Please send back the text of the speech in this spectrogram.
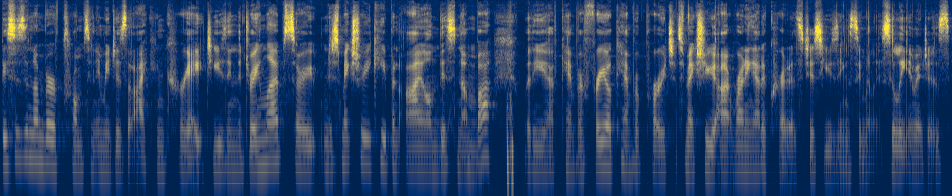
This is the number of prompts and images that I can create using the Dreamlab. So just make sure you keep an eye on this number, whether you have Canva Free or Canva Pro, to make sure you aren't running out of credits just using similar, silly images.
